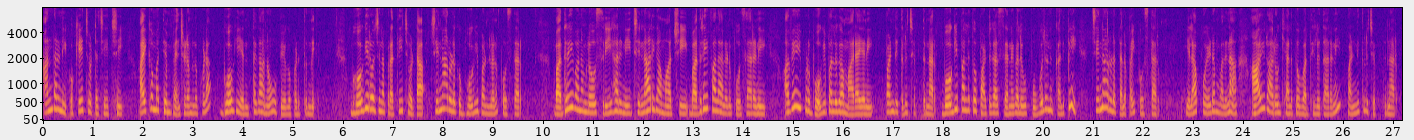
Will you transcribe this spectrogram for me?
అందరినీ ఒకే చోట చేర్చి ఐకమత్యం పెంచడంలో కూడా భోగి ఎంతగానో ఉపయోగపడుతుంది. భోగి రోజున ప్రతి చోట చిన్నారులకు భోగి పండ్లను పోస్తారు. బద్రీవనంలో శ్రీహరిని చిన్నారిగా మార్చి బద్రీ ఫలాలను పోశారని అవే ఇప్పుడు భోగి పళ్ళుగా మారాయని పండితులు చెప్తున్నారు. భోగి పళ్ళతో పాటుగా శనగలు పువ్వులను కలిపి చిన్నారుల తలపై పోస్తారు. ఇలా పోయడం వలన ఆయురారోగ్యాలతో వర్ధిల్లుతారని పండితులు చెప్తున్నారు.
